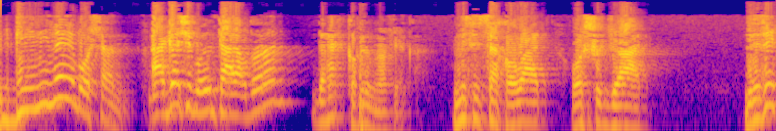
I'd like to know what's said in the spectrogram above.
دینی نمی باشن اگرچه با این تعلق دارن در حق کافر منافق. مثل سخاوت و شجاعت. درسته؟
